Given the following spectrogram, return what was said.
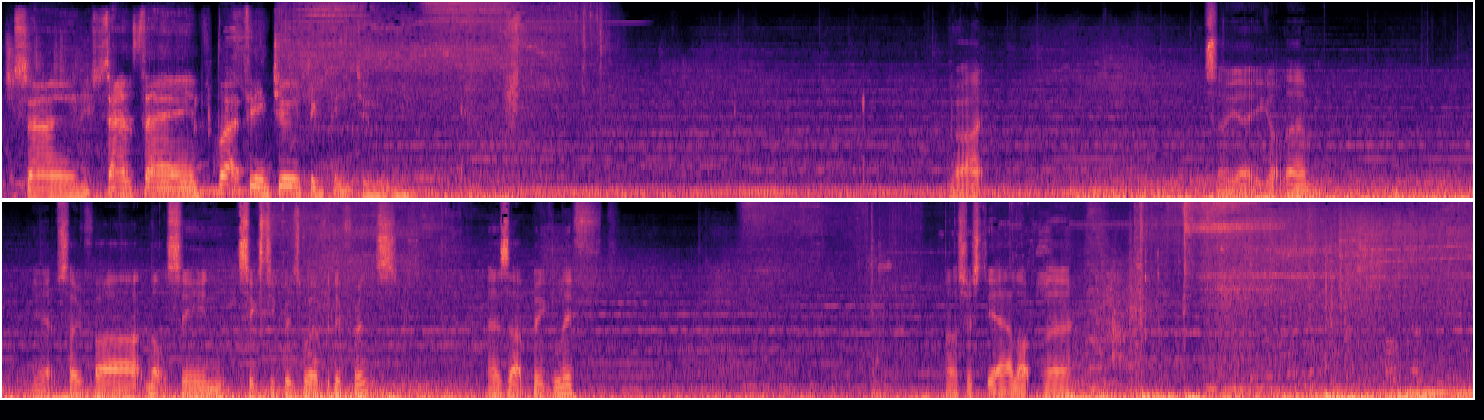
Same, same, same. But fin tune, fin fin tune. Right. So yeah, you got them. Yeah, so far not seen 60 quid's worth of difference. There's that big lift. That's just the airlock there.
